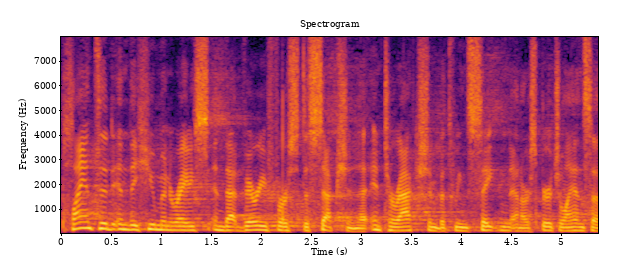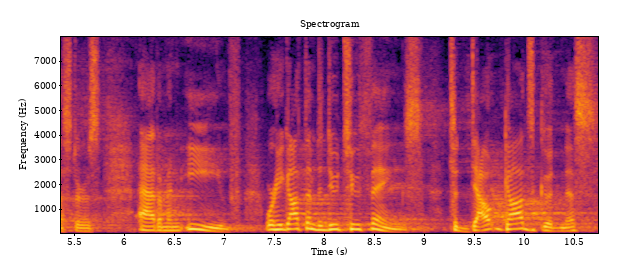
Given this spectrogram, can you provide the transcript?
planted in the human race in that very first deception, that interaction between Satan and our spiritual ancestors, Adam and Eve, where he got them to do two things to doubt God's goodness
